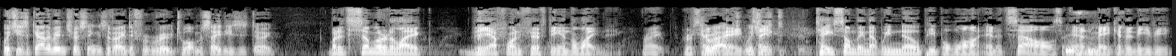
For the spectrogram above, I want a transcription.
which is kind of interesting. It's a very different route to what Mercedes is doing. But it's similar to like the F one fifty and the Lightning, right? We're saying, Correct. Hey, which take, is take something that we know people want and it sells mm-hmm. and make it an EV.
